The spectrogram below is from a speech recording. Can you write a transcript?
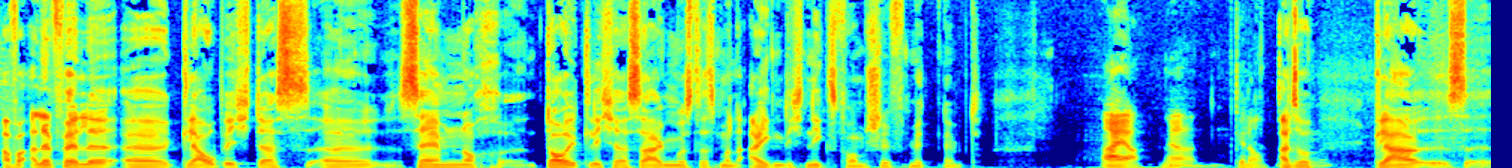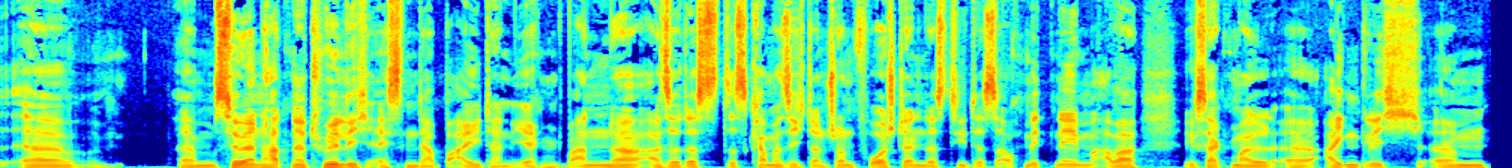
auf alle Fälle äh, glaube ich, dass äh, Sam noch deutlicher sagen muss, dass man eigentlich nichts vom Schiff mitnimmt. Ah ja, ja, genau. Also klar, es, äh, ähm, Sören hat natürlich Essen dabei dann irgendwann, ne? Also das, das kann man sich dann schon vorstellen, dass die das auch mitnehmen, aber ich sag mal, äh, eigentlich ähm,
